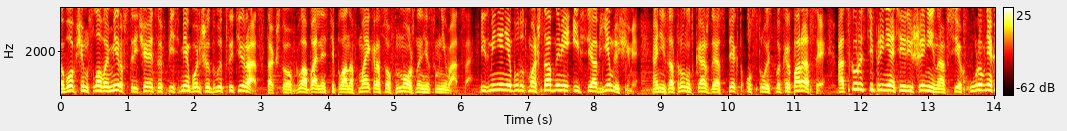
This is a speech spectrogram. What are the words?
В общем, слово «мир» встречается в письме больше 20 раз, так что в глобальности планов Microsoft можно не сомневаться. Изменения будут масштабными и всеобъемлющими. Они затронут каждый аспект устройства корпорации, от скорости принятия решений на всех уровнях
